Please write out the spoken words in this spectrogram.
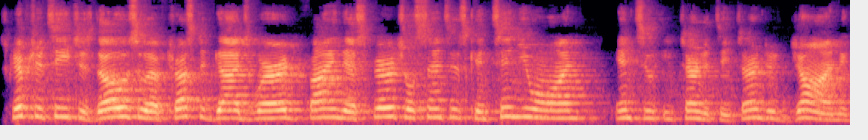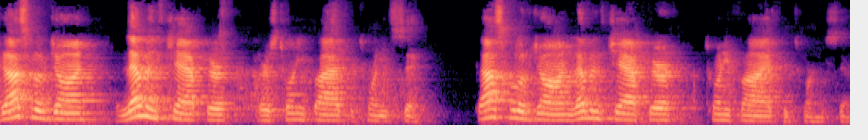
Scripture teaches those who have trusted God's Word find their spiritual senses continue on into eternity. Turn to John, the Gospel of John, 11th chapter, verse 25 to 26. Gospel of John, 11th chapter, 25 to 26.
